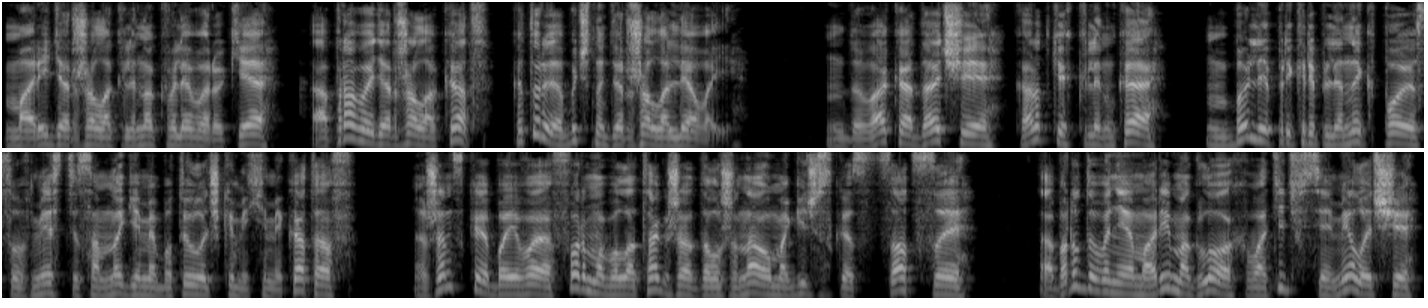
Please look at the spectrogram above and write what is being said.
Мари держала клинок в левой руке, а правой держала кат, который обычно держала левой. Два кадачи, коротких клинка, были прикреплены к поясу вместе со многими бутылочками химикатов, Женская боевая форма была также одолжена у магической ассоциации. Оборудование Мари могло охватить все мелочи,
